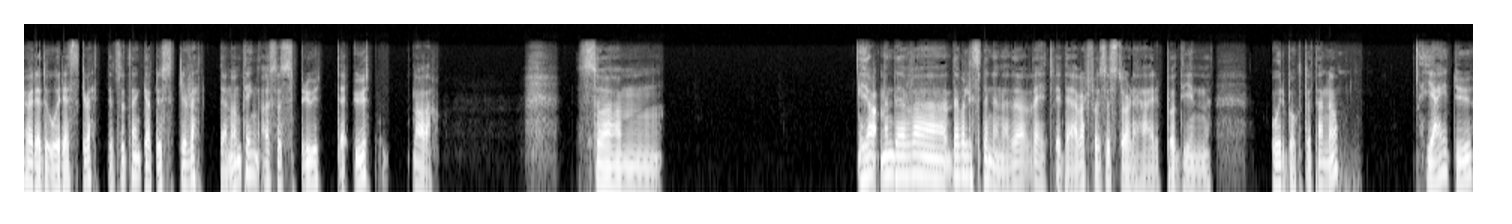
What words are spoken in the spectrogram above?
hører det ordet skvettet, så tenker jeg at du skvetter noen ting, altså spruter ut noe, da. Så um, Ja, men det var, det var litt spennende. Da vet vi det. I hvert fall så står det her på din ordbok.no. Jeg, du,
